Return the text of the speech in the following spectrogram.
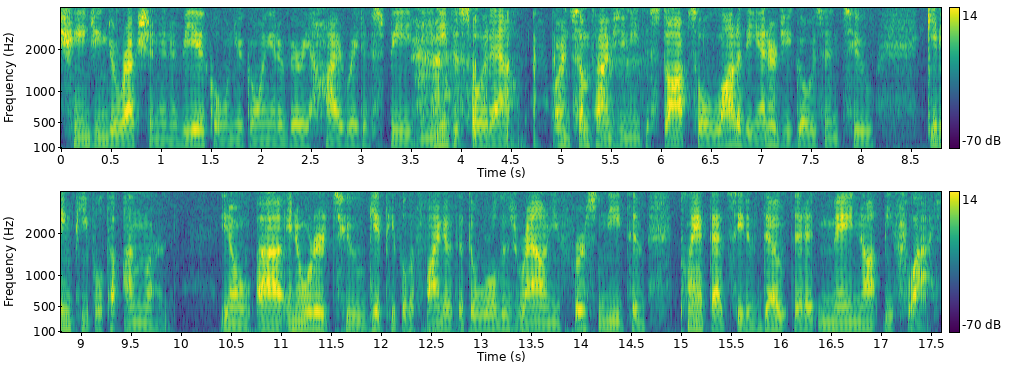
changing direction in a vehicle when you're going at a very high rate of speed. You need to slow down, or and sometimes you need to stop. So a lot of the energy goes into getting people to unlearn. You know, uh, in order to get people to find out that the world is round, you first need to plant that seed of doubt that it may not be flat.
